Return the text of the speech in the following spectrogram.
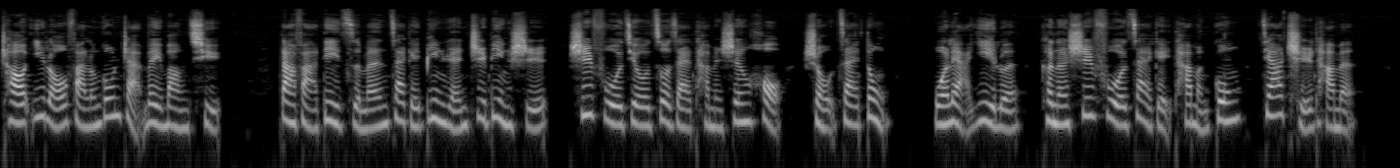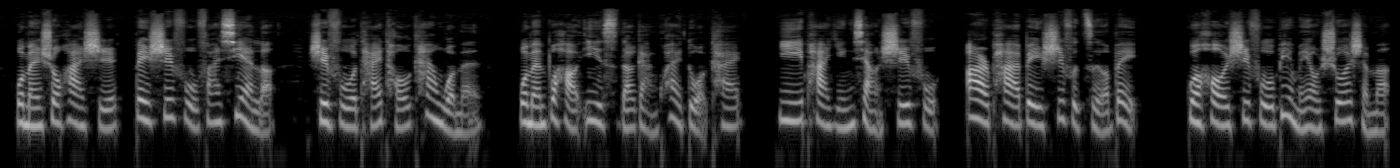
朝一楼法轮功展位望去，大法弟子们在给病人治病时，师傅就坐在他们身后，手在动。我俩议论，可能师傅在给他们功。加持他们。我们说话时被师傅发现了，师傅抬头看我们，我们不好意思的赶快躲开，一怕影响师傅，二怕被师傅责备。过后，师傅并没有说什么，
